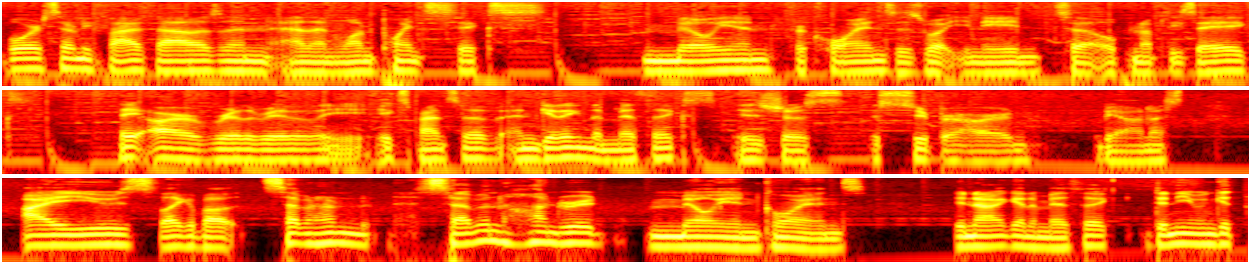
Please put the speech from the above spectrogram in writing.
475,000 and then 1.6 million for coins is what you need to open up these eggs. They are really, really expensive and getting the mythics is just super hard, to be honest. I used like about 700, 700 million coins. Did not get a mythic. Didn't even get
